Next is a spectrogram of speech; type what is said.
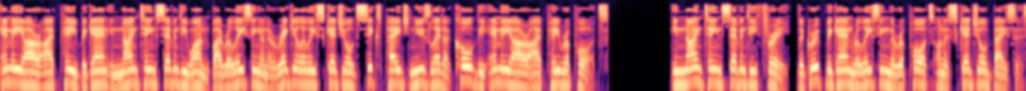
MERIP began in 1971 by releasing an irregularly scheduled six-page newsletter called the MERIP Reports. In 1973, the group began releasing the reports on a scheduled basis.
